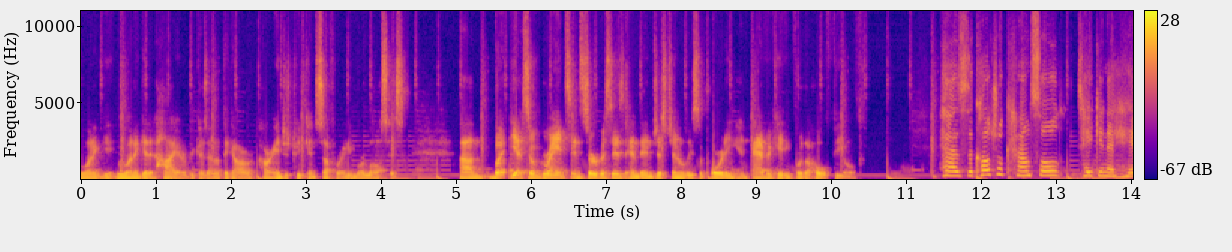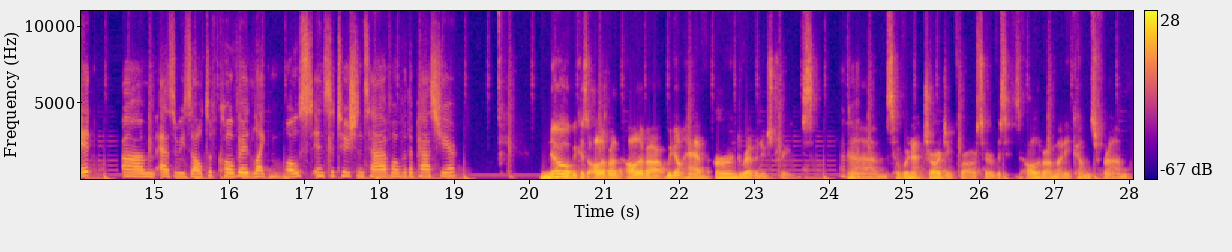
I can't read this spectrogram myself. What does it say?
We want to get, we want to get it higher because I don't think our, our industry can suffer any more losses. Um, but yeah, so grants and services, and then just generally supporting and advocating for the whole field. Has the Cultural Council taken a hit um, as a result of COVID, like most institutions have over the past year? No, because all of our all of our we don't have earned revenue streams. Okay. Um, so we're not charging for our services. All of our money comes from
